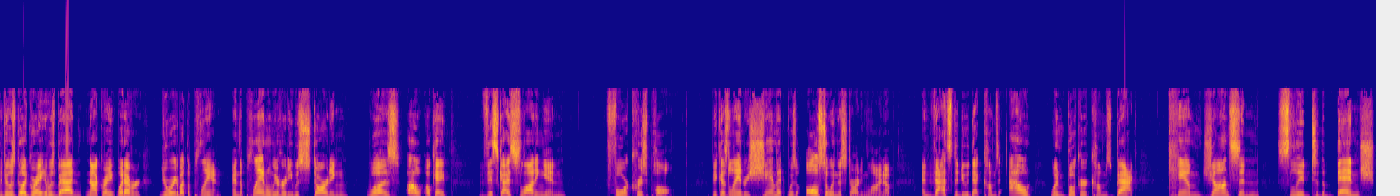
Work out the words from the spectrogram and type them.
If it was good, great. It was bad, not great. Whatever. You're worried about the plan. And the plan when we heard he was starting was, oh, okay, this guy's slotting in for Chris Paul because Landry Shamet was also in the starting lineup, and that's the dude that comes out when Booker comes back. Cam Johnson slid to the bench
